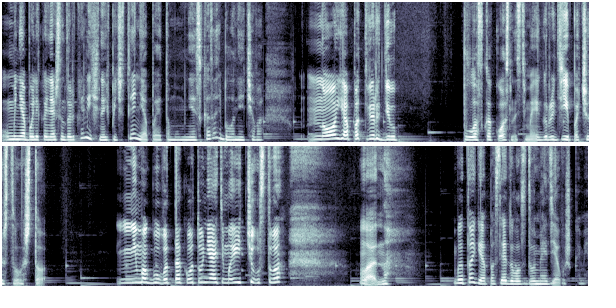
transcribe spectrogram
У меня были, конечно, только личные впечатления, поэтому мне сказать было нечего. Но я подтвердил плоскокосность моей груди и почувствовал, что не могу вот так вот унять мои чувства. Ладно. В итоге я последовал за двумя девушками.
